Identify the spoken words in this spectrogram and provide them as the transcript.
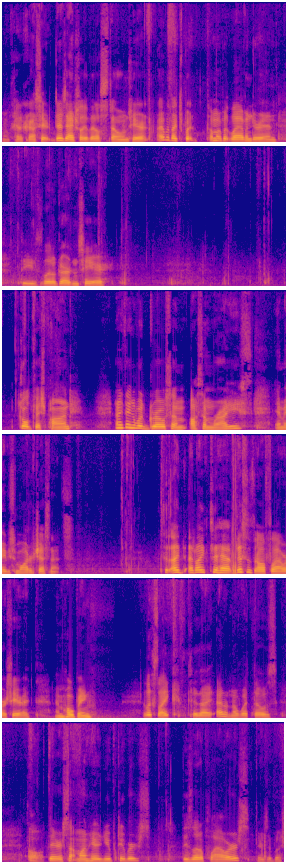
I'll cut across here. There's actually little stones here. I would like to put, I'm going to put lavender in these little gardens here. Goldfish pond. And I think it would grow some awesome rice and maybe some water chestnuts. I'd, I'd like to have, this is all flowers here, I, am hoping. It looks like, because I, I don't know what those, oh, there's something on here, YouTubers. These little flowers, there's a bush.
